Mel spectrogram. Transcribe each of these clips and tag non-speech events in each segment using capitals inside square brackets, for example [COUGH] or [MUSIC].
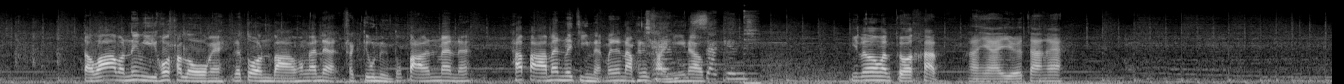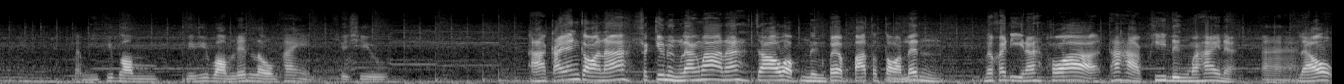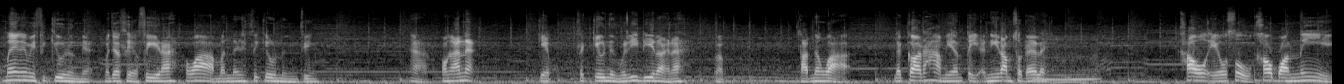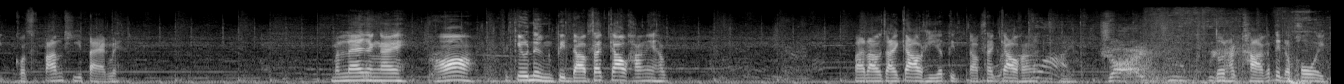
แต่ว่ามันไม่มีโคตรสโลว์ไงและตัวมันบางเพราะงั้นเนี่ยสกิลหนึ่งต้องปาแม่นๆนะถ้าปาแม่นไม่จริงเนี่ยไม่แนะนำให้เล่นสายนี้นะครับ Ten seconds. นี่เรื่องมันตัวขัดหายาเยอะจังอะแต่มีพี่บอมมีพี่บอมเล่นโลมให้ชิว อ่าไกด์กันก่อนนะ สกิลหนึ่งแรงมากนะ จะเอาแบบหนึ่งไปแบบปาต่อต่อเล่นไม่ค่อยดีนะ เพราะว่าถ้าหากพี่ดึงมาให้เนี่ยๆอ่าแล้วไม่ได้มีสกิลหนึ่งเนี่ยมันจะเสียฟรีนะ เพราะว่ามันเน้นสกิลหนึ่งจริง อ่าเพราะงั้นเนี่ยเก็บสกิลหนึ่งไว้ดีๆหน่อยนะแบบตามจังหวะ แล้วก็ถ้าหากมีอันติอันนี้รำสดได้เลย อืมเข้าเอลสูเข้าบอนนี่กดสตันทีแตกเลย มันแรงยังไง อ๋อ สกิลหนึ่งติดดาบแซดเก้าครั้งไงครับ ปลาดาวใจเก้าทีก็ติดดาบแซดเก้าครั้งโดนหักขาก็ติดอะโพอีก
